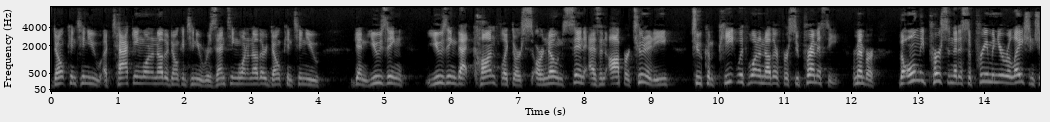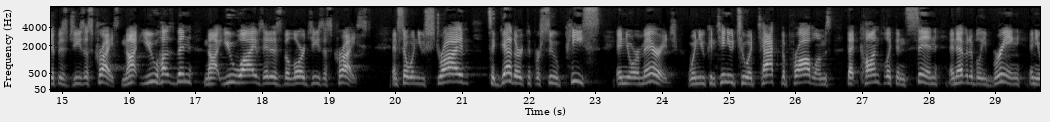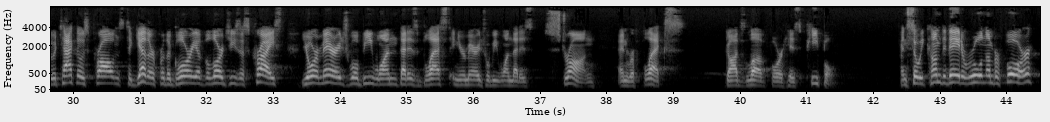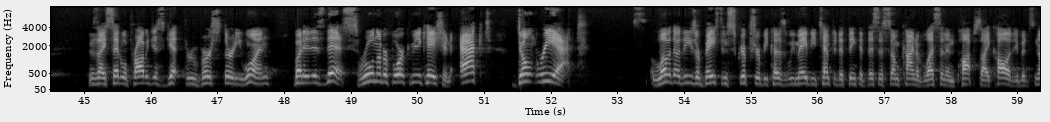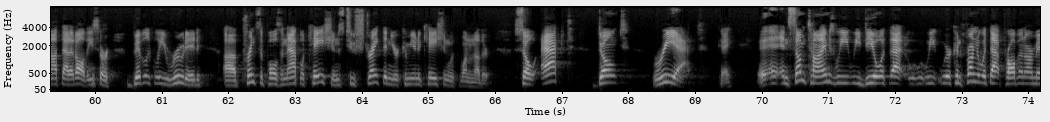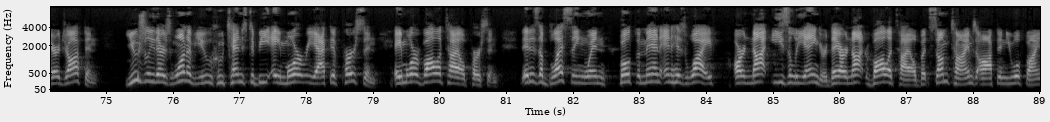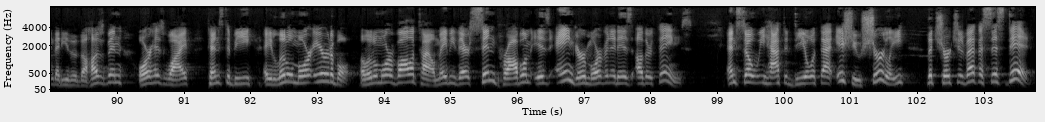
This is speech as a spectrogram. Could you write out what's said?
Don't continue attacking one another. Don't continue resenting one another. Don't continue, again, using, using that conflict or, or known sin as an opportunity to compete with one another for supremacy. Remember, the only person that is supreme in your relationship is Jesus Christ. Not you, husband, not you, wives. It is the Lord Jesus Christ. And so when you strive together to pursue peace in your marriage, when you continue to attack the problems that conflict and sin inevitably bring, and you attack those problems together for the glory of the Lord Jesus Christ, your marriage will be one that is blessed, and your marriage will be one that is strong and reflects God's love for His people. And so we come today to rule number four. As I said, we'll probably just get through verse 31, but it is this. Rule number four of communication. Act, don't react. I love it that these are based in scripture because we may be tempted to think that this is some kind of lesson in pop psychology, but it's not that at all. These are biblically rooted uh, principles and applications to strengthen your communication with one another. So act, don't react. And, sometimes we, we deal with that, we, we're confronted with that problem in our marriage often. Usually there's one of you who tends to be a more reactive person, a more volatile person. It is a blessing when both the man and his wife are not easily angered. They are not volatile, but sometimes, often you will find that either the husband or his wife tends to be a little more irritable, a little more volatile. Maybe their sin problem is anger more than it is other things. And so we have to deal with that issue. Surely the church of Ephesus did.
